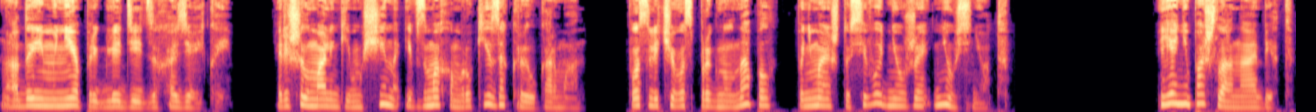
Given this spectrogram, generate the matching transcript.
«Надо и мне приглядеть за хозяйкой», — решил маленький мужчина и взмахом руки закрыл карман, после чего спрыгнул на пол, понимая, что сегодня уже не уснет. Я не пошла на обед.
